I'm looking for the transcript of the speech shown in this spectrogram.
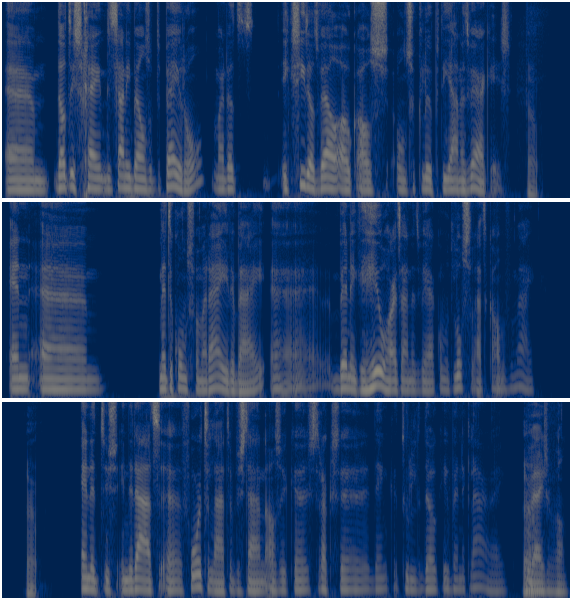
Ehm, dat is geen, dit staat niet bij ons op de payroll. Maar dat, ik zie dat wel ook als onze club die aan het werk is. Ja. En ehm, met de komst van Marije erbij uh, ben ik heel hard aan het werk om het los te laten komen van mij. Ja. En het dus inderdaad uh, voor te laten bestaan als ik uh, straks denk, toen de ik ben er klaar mee bewijzen van.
